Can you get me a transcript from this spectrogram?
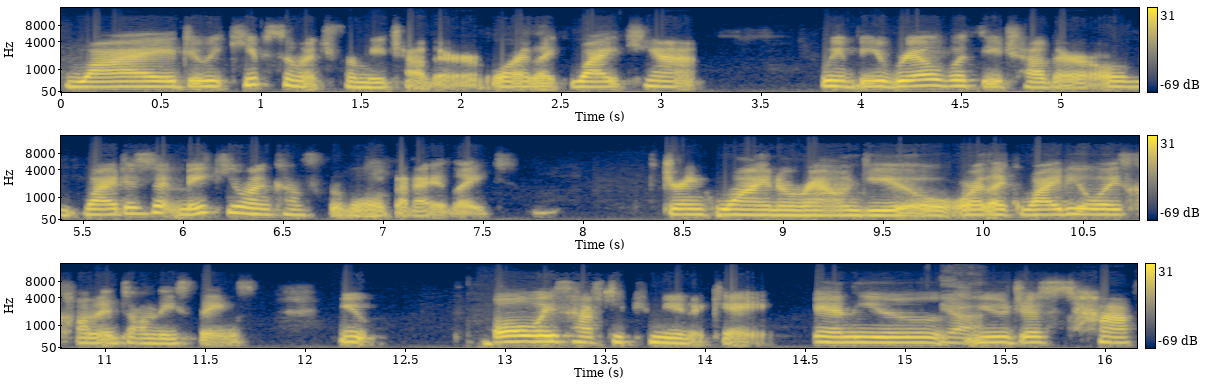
why do we keep so much from each other? Or like, why can't we be real with each other or why does it make you uncomfortable that i like drink wine around you or like why do you always comment on these things you always have to communicate and you yeah. you just have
